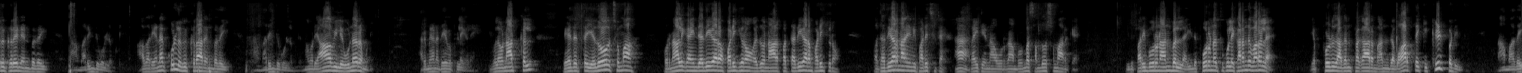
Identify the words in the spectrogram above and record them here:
இருக்கிறேன் என்பதை நாம் அறிந்து கொள்ள முடியும். அவர் எனக்குள் இருக்கிறார் என்பதை நாம் அறிந்து கொள்ள முடியும். நம்முடைய ஆவிலே உணர முடியும். அருமையான தேவ பிள்ளைகளே இவ்வளவு நாட்கள் வேதத்தை ஏதோ சும்மா ஒரு நாளைக்கு ஐந்து அதிகாரம் படிக்கிறோம் ஏதோ நாலு பத்து அதிகாரம் படிக்கிறோம். பத்து அதிகாரம் நான் இன்னைக்கு படிச்சுட்டேன். ஆ ரைட் நான் ஒரு நான் ரொம்ப சந்தோஷமா இருக்கேன். இது பரிபூர்ண அன்பு இல்லை இந்த பூரணத்துக்குள்ளே கடந்து வரல. எப்பொழுது அதன் பிரகாரம் அந்த வார்த்தைக்கு கீழ்ப்படிந்து நாம் அதை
